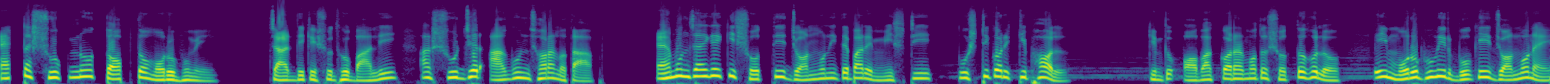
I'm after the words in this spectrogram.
একটা শুকনো, তপ্ত মরুভূমি। চারদিকে শুধু বালি আর সূর্যের আগুন ঝরানো তাপ। এমন জায়গায় কি সত্যি জন্ম নিতে পারে মিষ্টি, পুষ্টিকর একটি ফল? কিন্তু অবাক করার মতো সত্য হল, এই মরুভূমির বুকেই জন্ম নেয়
